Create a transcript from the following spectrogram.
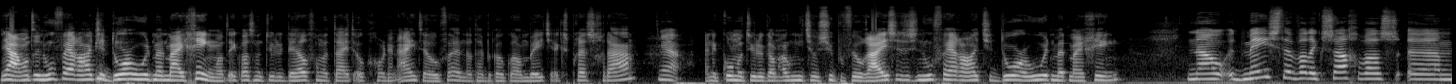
Ja, want in hoeverre had je door hoe het met mij ging? Want ik was natuurlijk de helft van de tijd ook gewoon in Eindhoven. En dat heb ik ook wel een beetje expres gedaan. Ja. En ik kon natuurlijk dan ook niet zo super veel reizen. Dus in hoeverre had je door hoe het met mij ging? Nou, het meeste wat ik zag was ehm,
